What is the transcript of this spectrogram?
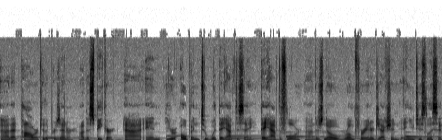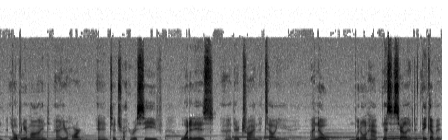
uh, that power to the presenter or the speaker, uh, and you're open to what they have to say. They have the floor. Uh, there's no room for interjection, and you just listen. You open your mind, uh, your heart, and to try to receive what it is uh, they're trying to tell you. I know we don't have necessarily have to think of it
